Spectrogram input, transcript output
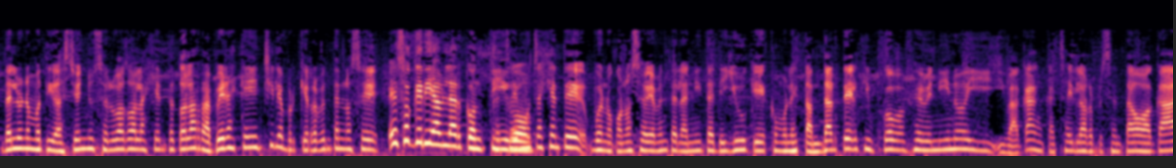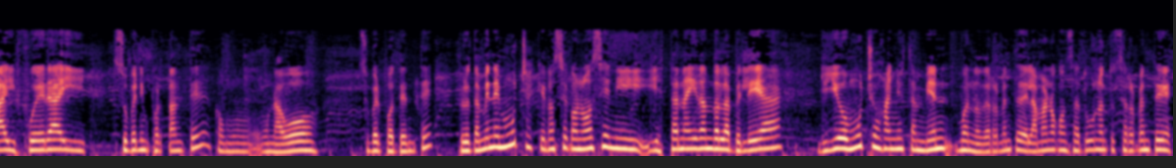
darle una motivación y un saludo a toda la gente, a todas las raperas que hay en Chile, porque de repente no sé. Eso quería hablar contigo. Mucha gente, bueno, conoce obviamente a la Anita Tijoux, que es como el estandarte del hip hop femenino y, y bacán, ¿cachai? Lo ha representado acá y fuera y súper importante, como una voz súper potente. Pero también hay muchas que no se conocen y, y están ahí dando la pelea. Yo llevo muchos años también, bueno, de repente de la mano con Saturno, entonces de repente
